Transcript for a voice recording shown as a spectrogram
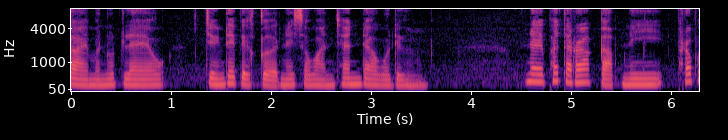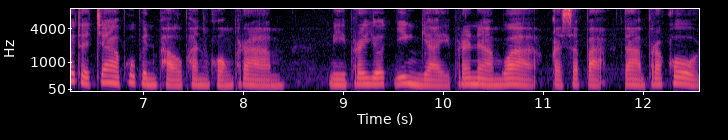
กายมนุษย์แล้ว จึงได้ไปเกิดในสวรรค์ชั้นดาวดึงในพัตรกับนี้ พระพุทธเจ้าผู้เป็นเผ่าพันธุ์ของพราหมณ์ มีพระยศยิ่งใหญ่พระนามว่ากัสปะตามพระโคด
